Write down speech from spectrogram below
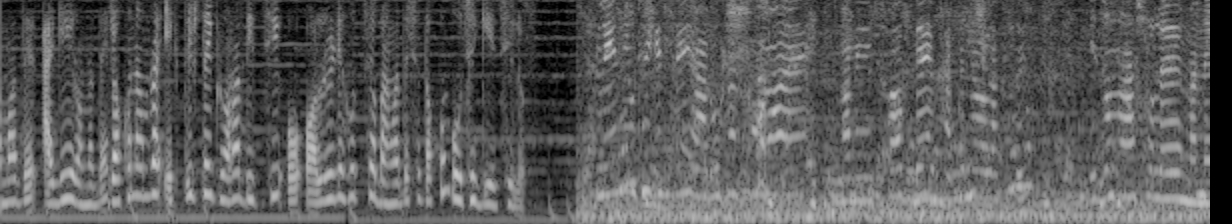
আমাদের আগেই রওনা দেয়। যখন আমরা একত্রিশ তারিখ রওনা দিচ্ছি, ও অলরেডি হচ্ছে বাংলাদেশে তখন পৌঁছে গিয়েছিল। প্লেনে উঠে গেছি আর ওঠার সময় মানে সব ব্যাগ হাতে নেওয়া লাগছে। এই জন্য আসলে মানে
